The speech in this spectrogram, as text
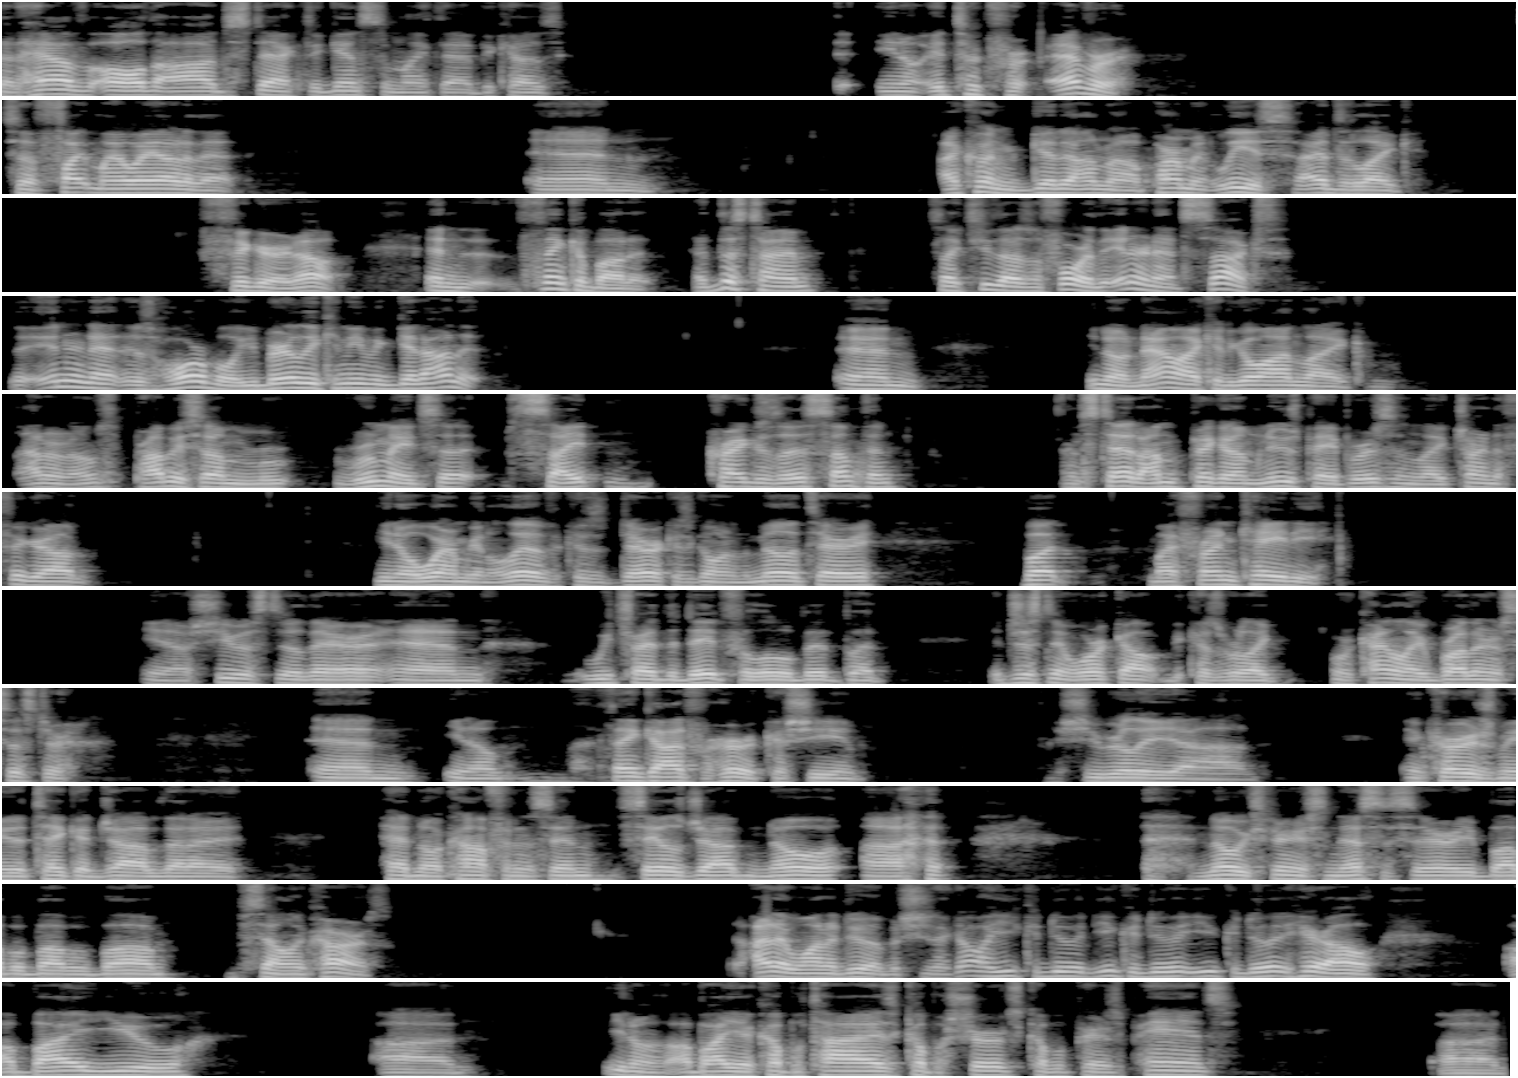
that have all the odds stacked against them like that because you know, it took forever to fight my way out of that. And I couldn't get on an apartment lease. I had to like figure it out. And think about it. At this time, it's like 2004. The internet sucks. The internet is horrible. You barely can even get on it. And you know, now I could go on like I don't know, probably some roommate site, Craigslist, something. Instead, I'm picking up newspapers and like trying to figure out you know, where I'm going to live because Derek is going to the military. But my friend Katie, you know, she was still there and we tried the date for a little bit, but it just didn't work out because we're like, we're kind of like brother and sister. And, you know, thank God for her because she, she really uh, encouraged me to take a job that I had no confidence in, sales job, no, uh, no experience necessary, blah, blah, blah, blah, blah selling cars. I didn't want to do it, but she's like, "Oh, you could do it. You could do it. You could do it. Here, I'll, I'll buy you, uh, you know, I'll buy you a couple ties, a couple shirts, a couple pairs of pants." Uh,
